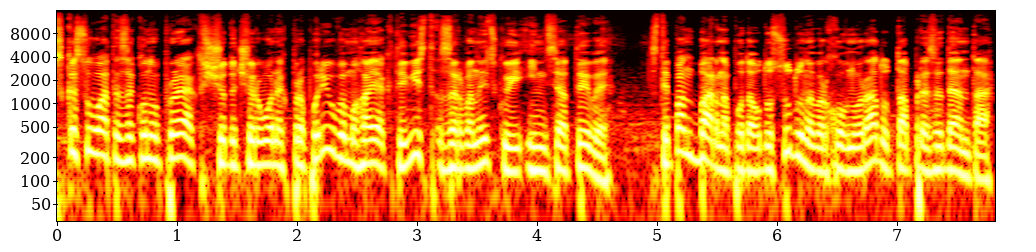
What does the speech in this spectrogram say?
Скасувати законопроект щодо червоних прапорів вимагає активіст Зарваницької ініціативи. Степан Барна подав до суду на Верховну Раду та президента.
